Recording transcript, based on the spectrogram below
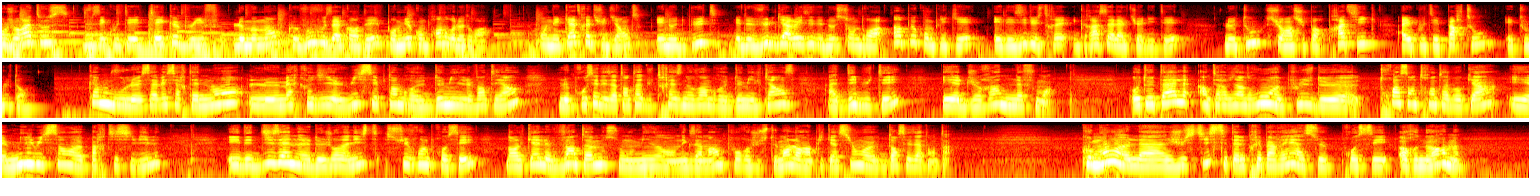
Bonjour à tous, vous écoutez Take a Brief, le moment que vous vous accordez pour mieux comprendre le droit. On est quatre étudiantes et notre but est de vulgariser des notions de droit un peu compliquées et les illustrer grâce à l'actualité, le tout sur un support pratique à écouter partout et tout le temps. Comme vous le savez certainement, le mercredi 8 septembre 2021, le procès des attentats du 13 novembre 2015 a débuté et durera 9 mois. Au total, interviendront plus de 330 avocats et 1800 parties civiles, et des dizaines de journalistes suivront le procès, dans lequel 20 hommes sont mis en examen pour justement leur implication dans ces attentats. Comment la justice s'est-elle préparée à ce procès hors norme?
